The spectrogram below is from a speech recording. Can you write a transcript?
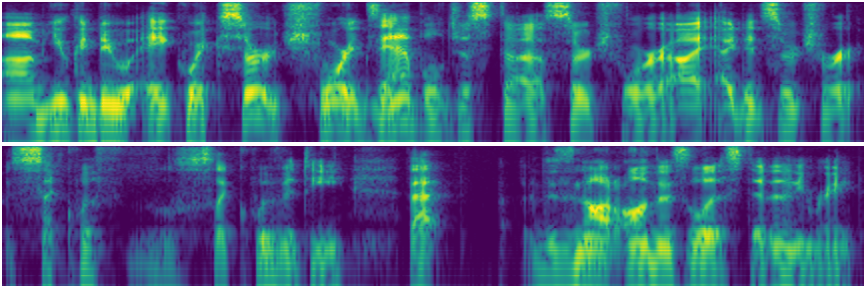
um, you can do a quick search. For example, just uh, search for, I, I, did search for sequiv- sequivity. That is not on this list at any rate.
